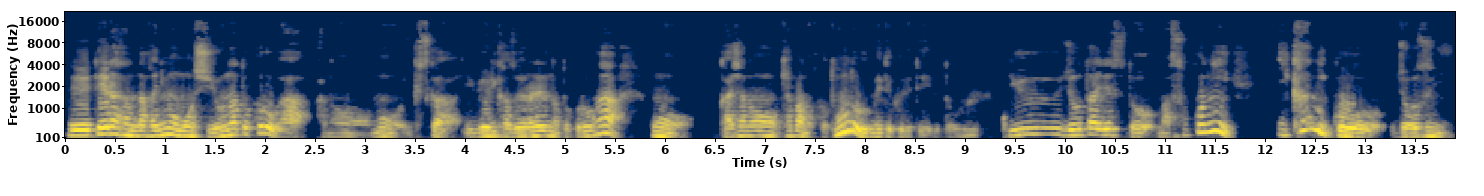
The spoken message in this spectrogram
で、テイラーさんの中にももう主要なところが、あの、もういくつか指折り数えられるようなところが、もう会社のキャパのほとんどを埋めてくれているとうんいう状態ですと、まあ、そこにいかにこう、上手に、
